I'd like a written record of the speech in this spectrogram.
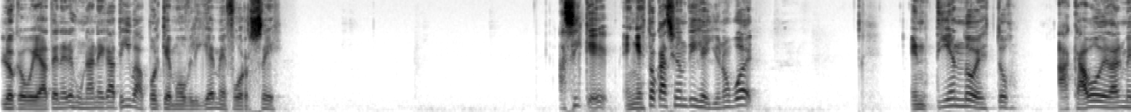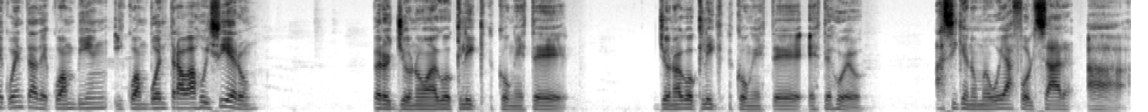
lo que voy a tener es una negativa porque me obligué, me forcé. Así que en esta ocasión dije, you know what? Entiendo esto, acabo de darme cuenta de cuán bien y cuán buen trabajo hicieron, pero yo no hago clic con este, yo no hago clic con este, este juego. Así que no me voy a forzar a,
